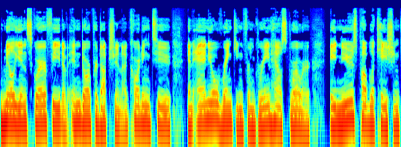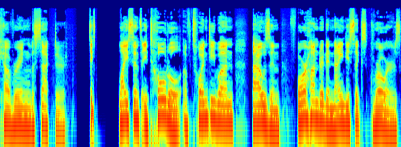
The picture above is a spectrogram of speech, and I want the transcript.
million square feet of indoor production, according to an annual ranking from Greenhouse Grower, a news publication covering the sector. License a total of 21,496 growers,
